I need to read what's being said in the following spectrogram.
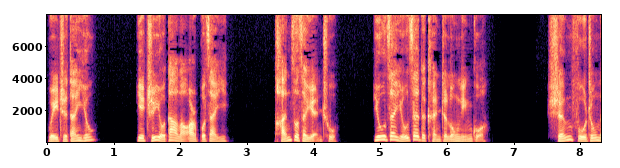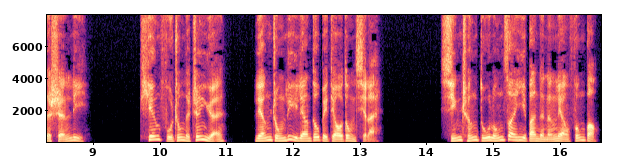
为之担忧。也只有大老二不在意，盘坐在远处，悠哉悠哉的啃着龙鳞果。神府中的神力。天府中的真元，两种力量都被调动起来，形成毒龙钻一般的能量风暴，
